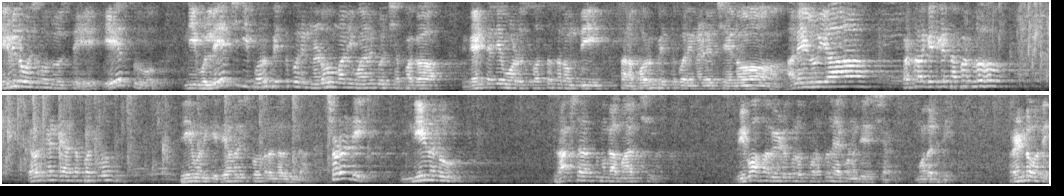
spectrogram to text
ఎనిమిదవ వచనం చూస్తే యేసు నీవు లేచి నీ పరుపు ఎత్తుకొని నడవమని వానితో చెప్పగా వెంటనే వాడు స్వస్థత ఉంది తన పరుపు ఎత్తుకొని అలే లూయా పెడతారు గట్టిగా చప్పట్లు? ఎవరికంటే ఆ చప్పట్లు? దేవునికి దేవునికి స్తోత్రం కలుగుదా? చూడండి నీళ్ళను ద్రాక్షారసముగా మార్చి వివాహ వేడుకలు కొరత లేకుండా చేశాడు. మొదటిది. రెండవది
